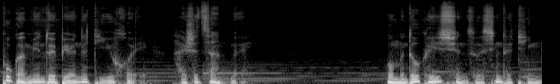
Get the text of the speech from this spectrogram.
不管面对别人的诋毁还是赞美，我们都可以选择性的听。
